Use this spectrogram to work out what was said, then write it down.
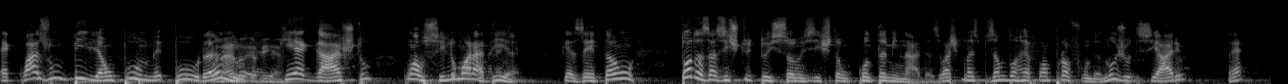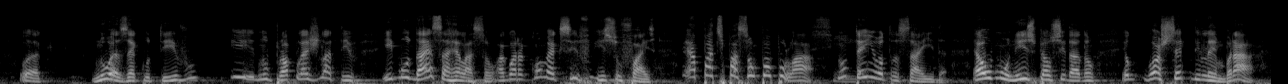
é quase um bilhão por, por ano ano, é. que é gasto com auxílio moradia. Quer dizer, então, todas as instituições estão contaminadas. Eu acho que nós precisamos de uma reforma profunda no judiciário, né? no executivo e no próprio legislativo. E mudar essa relação. Agora, como é que se, isso faz? É a participação popular. Não tem outra saída. É o munícipe, é o cidadão. Eu gosto sempre de lembrar,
